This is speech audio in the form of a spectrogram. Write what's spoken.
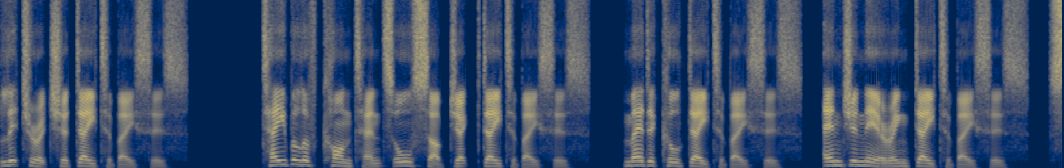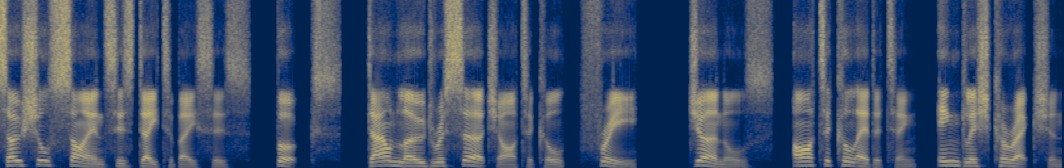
Literature databases. Table of contents All subject databases. Medical databases. Engineering databases. Social sciences databases. Books. Download research article, free. Journals. Article editing. English correction.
